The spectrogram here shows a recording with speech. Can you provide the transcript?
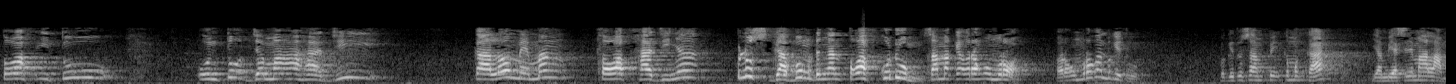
toaf itu untuk jemaah haji kalau memang toaf hajinya plus gabung dengan toaf kudum sama kayak orang umroh. Orang umroh kan begitu. Begitu sampai ke Mekah, yang biasanya malam.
